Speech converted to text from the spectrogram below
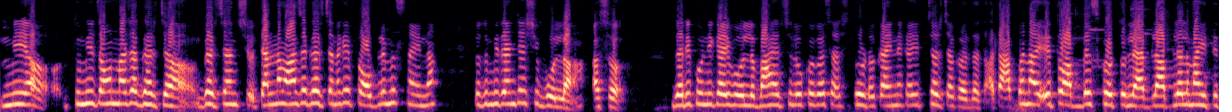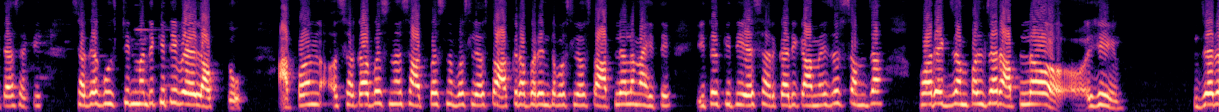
मी तुम्ही जाऊन माझ्या घरच्या घरच्यांशी त्यांना माझ्या घरच्यांना काही प्रॉब्लेमच नाही ना तर तुम्ही त्यांच्याशी बोला असं. जरी कोणी काही बोललं बाहेरचे लोक कसं असं थोडं काही ना काही चर्चा करतात. आता आपण येतो अभ्यास करतो लॅबला आपल्याला माहिती त्यासाठी. सगळ्या गोष्टींमध्ये किती वेळ लागतो? आपण सकाळपासून सातपासून बसले असतो अकरा पर्यंत बसले असतो आपल्याला माहिती आहे. इथं किती आहे सरकारी काम आहे. जर समजा फॉर एक्झाम्पल जर आपलं हे जर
